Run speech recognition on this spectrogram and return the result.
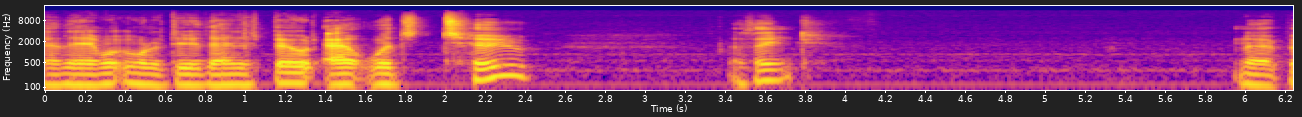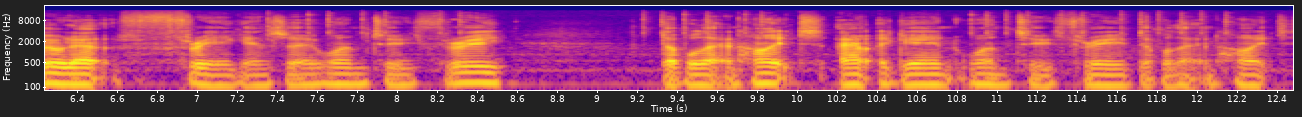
And then what we want to do then is build outwards two, I think. No, build out three again. So one, two, three. Double that in height. Out again. One, two, three. Double that in height.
